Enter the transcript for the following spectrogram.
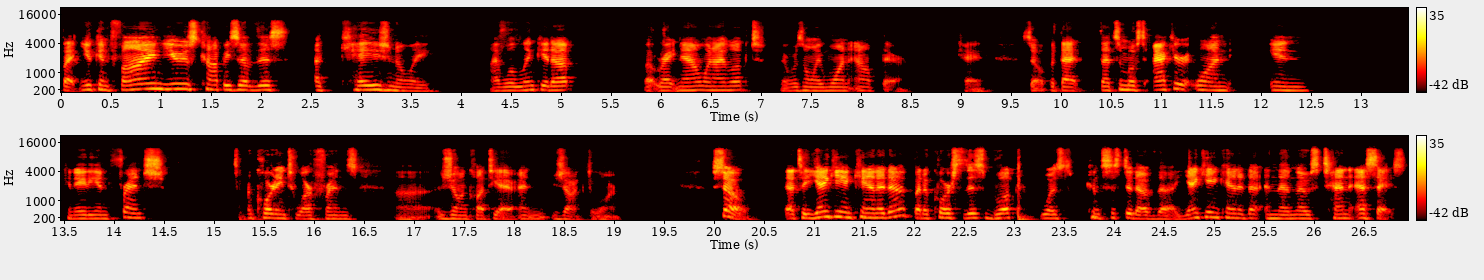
but you can find used copies of this occasionally. I will link it up, but right now when I looked, there was only one out there. Okay, so but that that's the most accurate one in Canadian French, according to our friends uh, Jean Cloutier and Jacques Delorme. So that's a Yankee in Canada, but of course this book was consisted of the Yankee in Canada and then those 10 essays.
